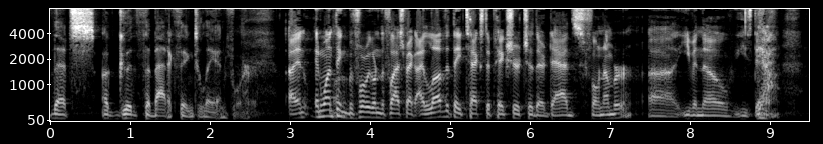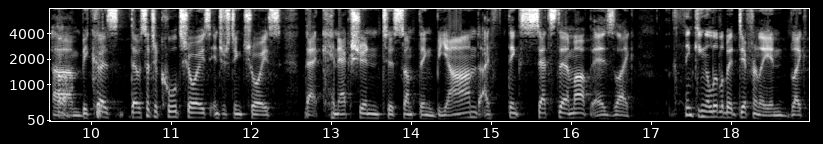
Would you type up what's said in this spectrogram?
that's a good thematic thing to lay in for her. Uh, and, and, one thing before we go into the flashback, I love that they text a picture to their dad's phone number, uh, even though he's dead. Um, oh. because that was such a cool choice, interesting choice. That connection to something beyond, I think, sets them up as like thinking a little bit differently and like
